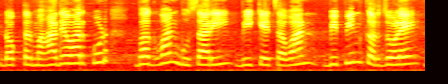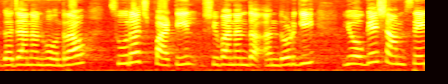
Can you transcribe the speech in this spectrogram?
doctor Mahadev Harkud Bhagwan Bhusari B के चव्हाण बिपिन करजोळे गजानन होनराव सूरज पाटील शिवानंद अंदोडगी योगेश आमसे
